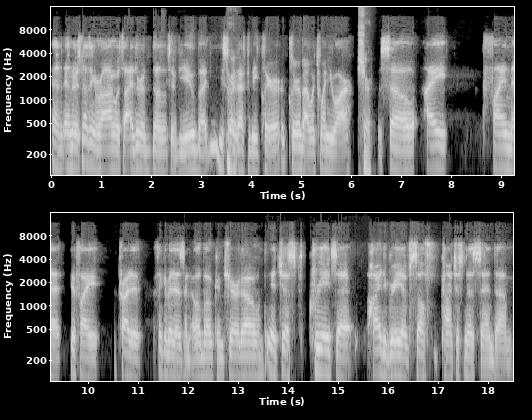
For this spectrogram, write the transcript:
and and there's nothing wrong with either of those of you, but you sort right. of have to be clear clear about which one you are. Sure. So I find that if I try to think of it as an oboe concerto, it just creates a high degree of self consciousness and um,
